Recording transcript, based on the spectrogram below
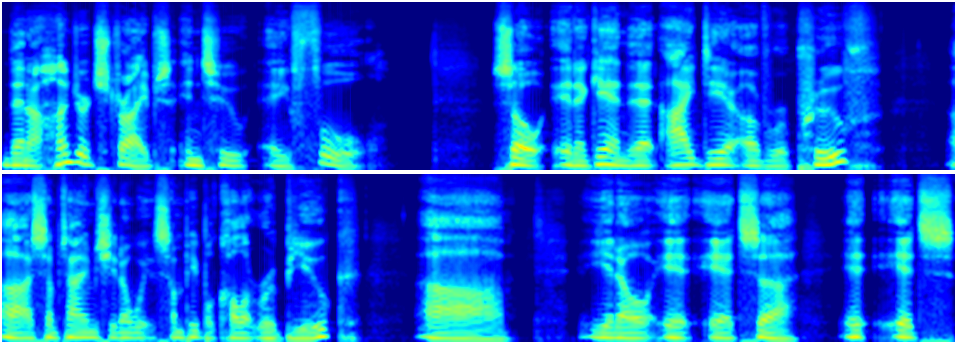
than a hundred stripes into a fool. So, and again, that idea of reproof, uh, sometimes, you know, some people call it rebuke. Uh, you know, it, it's, uh, it, it's,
